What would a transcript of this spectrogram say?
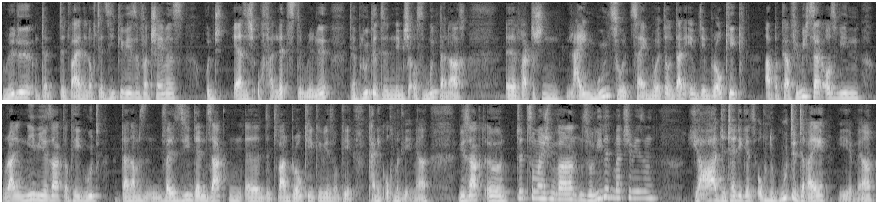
Riddle, und das, das war ja dann auch der Sieg gewesen von Seamus, und er sich auch verletzte, Riddle, der blutete nämlich aus dem Mund danach, äh, praktisch einen Lying Moonsault zeigen wollte und dann eben den Bro-Kick abbekam. Für mich sah aus wie ein Running Knee, wie er sagt, okay, gut, dann haben sie, weil sie denn sagten, äh, das war ein Bro-Kick gewesen, okay, kann ich auch mitleben, ja. Wie gesagt, äh, das zum Beispiel war ein solides Match gewesen. Ja, das hätte ich jetzt auch eine gute 3 gegeben, ja,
